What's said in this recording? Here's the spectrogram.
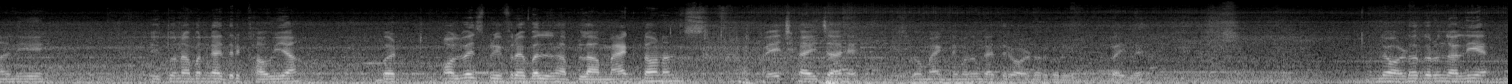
आणि इथून आपण काहीतरी खाऊया. बट ऑलवेज प्रिफरेबल आपला मॅकडॉनल्ड्स व्हेज खायचं आहे. सो मॅगडीमधून काहीतरी ऑर्डर करूया पहिले. आपली ऑर्डर करून झाली आहे.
